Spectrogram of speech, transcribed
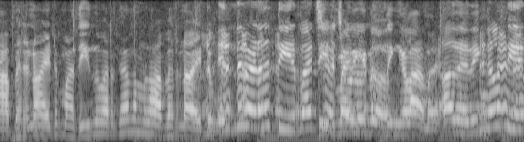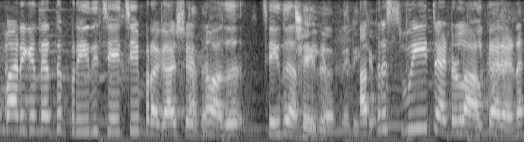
ആഭരണമായിട്ട് മതി എന്ന് പറഞ്ഞാൽ നമ്മൾ ആഭരണമായിട്ട്. എന്ത് വേണമെന്ന് തീരുമാനിക്കുന്നത് നിങ്ങളാണ്. അതെ നിങ്ങൾ തീരുമാനിക്കുന്നിടത്ത് പ്രീതി ചേച്ചിയും പ്രകാശ് ഏട്ടനും അത് ചെയ്തു തന്നിരിക്കും. അത്ര സ്വീറ്റ് ആയിട്ടുള്ള ആൾക്കാരാണ്.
